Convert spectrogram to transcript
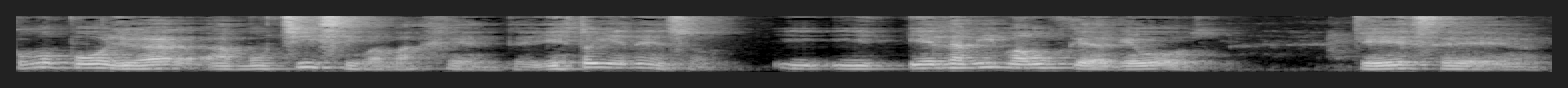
¿cómo puedo llegar a muchísima más gente? Y estoy en eso. Y, y, es la misma búsqueda que vos, que es, eh,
